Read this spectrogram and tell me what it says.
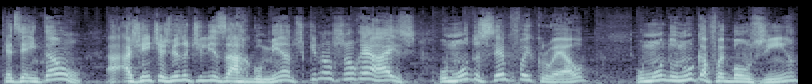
Quer dizer, então, a, a, gente às vezes utiliza argumentos que não são reais. O mundo sempre foi cruel, o mundo nunca foi bonzinho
